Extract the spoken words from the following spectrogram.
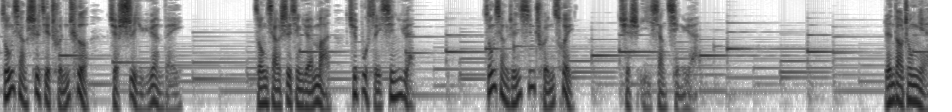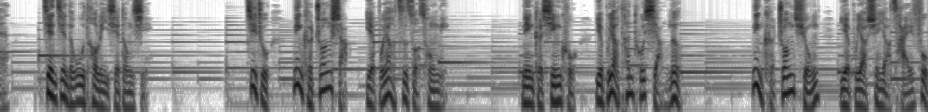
总想世界纯澈，却事与愿违；总想事情圆满，却不随心愿；总想人心纯粹，却是一厢情愿。人到中年，渐渐的悟透了一些东西。记住，宁可装傻，也不要自作聪明；宁可辛苦，也不要贪图享乐。宁可装穷，也不要炫耀财富；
